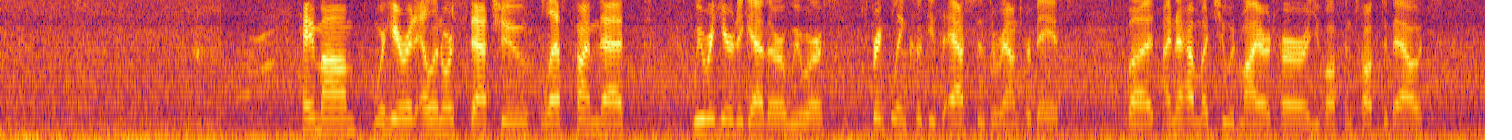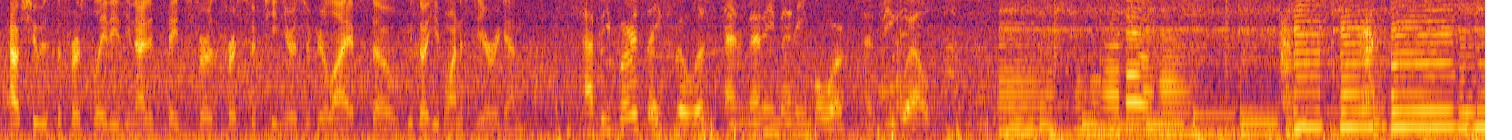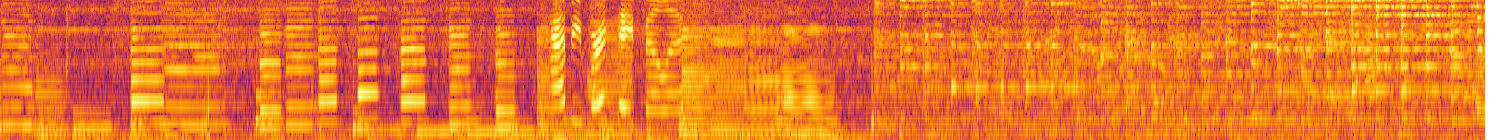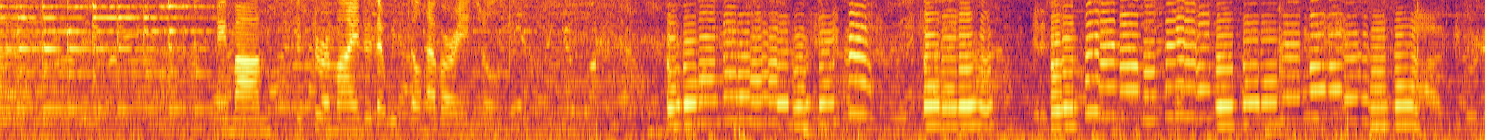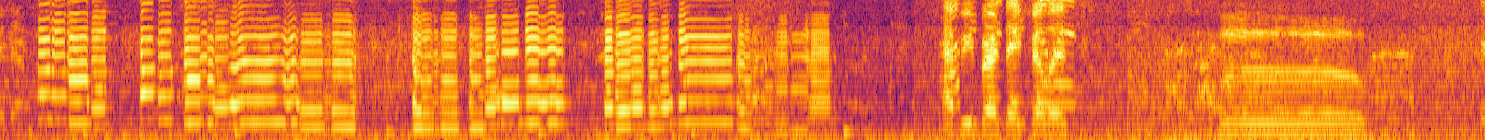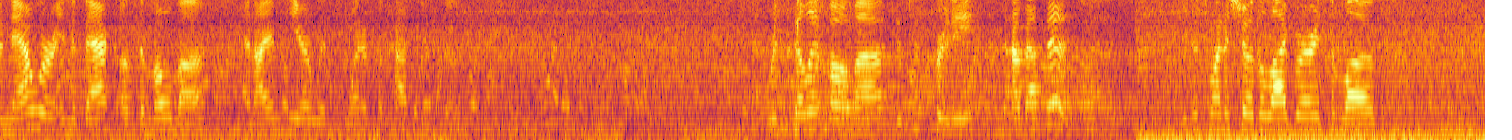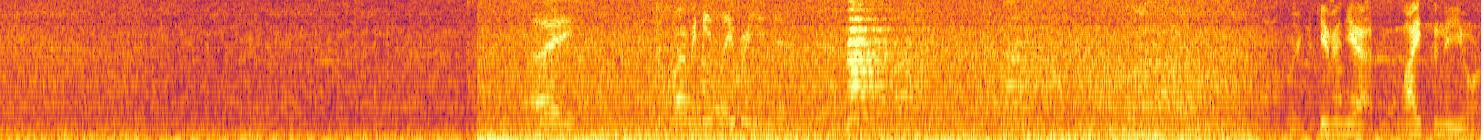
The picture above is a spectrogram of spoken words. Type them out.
Hey Mom, we're here at Eleanor's statue. Last time that we were here together, we were sprinkling Cookie's ashes around her base. But I know how much you admired her. You've often talked about how she was the First Lady of the United States for the first 15 years of your life, so we thought you'd want to see her again. Happy birthday, Phyllis, and many, many more, and be well. Happy birthday, Phyllis. Mom, just a reminder that we still have our angels. It is. People are good there. Happy birthday, Phyllis. Boo. So now we're in the back of the MoMA, and I am here with one of Picasso's goats. We're still at MoMA. This is pretty. How about this? We just want to show the library some love. Hey, this is why we need labor unions. We're giving you a slice of New York.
